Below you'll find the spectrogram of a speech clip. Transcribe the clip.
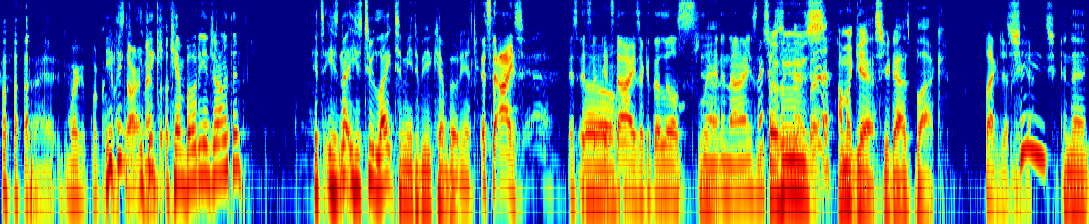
Where, where can You I think? start, you man? think Cambodian, Jonathan? It's he's not. He's too light to me to be Cambodian. It's the eyes. It's, it's, the, Oh. it's the eyes. I get the little slant in the eyes. And So stuff. who's? I'm gonna guess. Your dad's black. black and Japanese? Sheesh. And then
